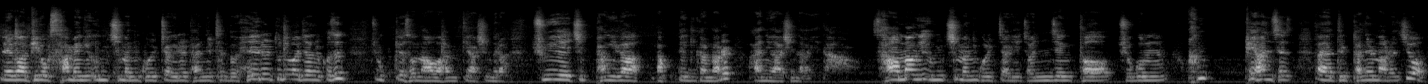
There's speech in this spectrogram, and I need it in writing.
내가 비록 사명의 음침한 골짜기를 다닐지라도 해를 두려워하지 않을 것은 주께서 나와 함께 하심이라 주의 지팡이가 막대기가 나를 안위하시나이다. 사망의 음침한 골짜기 전쟁터 죽음 황폐한 세, 아, 들판을 말하죠.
